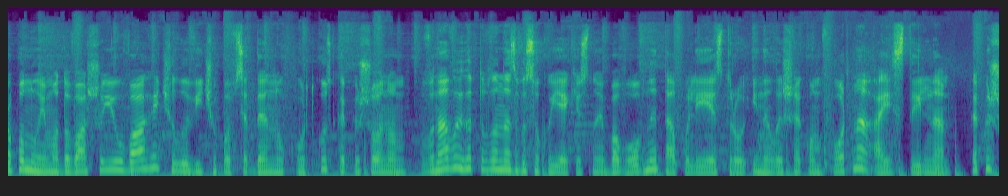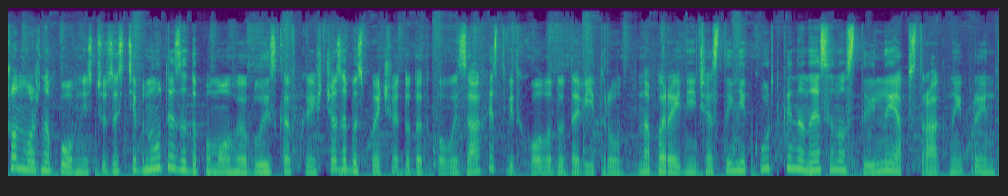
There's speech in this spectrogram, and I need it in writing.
Пропонуємо до вашої уваги чоловічу повсякденну куртку з капюшоном. Вона виготовлена з високоякісної бавовни та поліестру і не лише комфортна, а й стильна. Капюшон можна повністю застібнути за допомогою блискавки, що забезпечує додатковий захист від холоду та вітру. На передній частині куртки нанесено стильний абстрактний принт.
